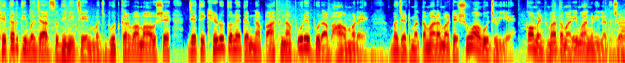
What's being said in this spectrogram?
ખેતરથી બજાર સુધીની ચેન મજબૂત કરવામાં આવશે, જેથી ખેડૂતોને તેમના પાકના પૂરેપૂરા ભાવ મળે. બજેટમાં તમારા માટે શું આવવું જોઈએ? કોમેન્ટમાં તમારી માંગણી લખજો.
